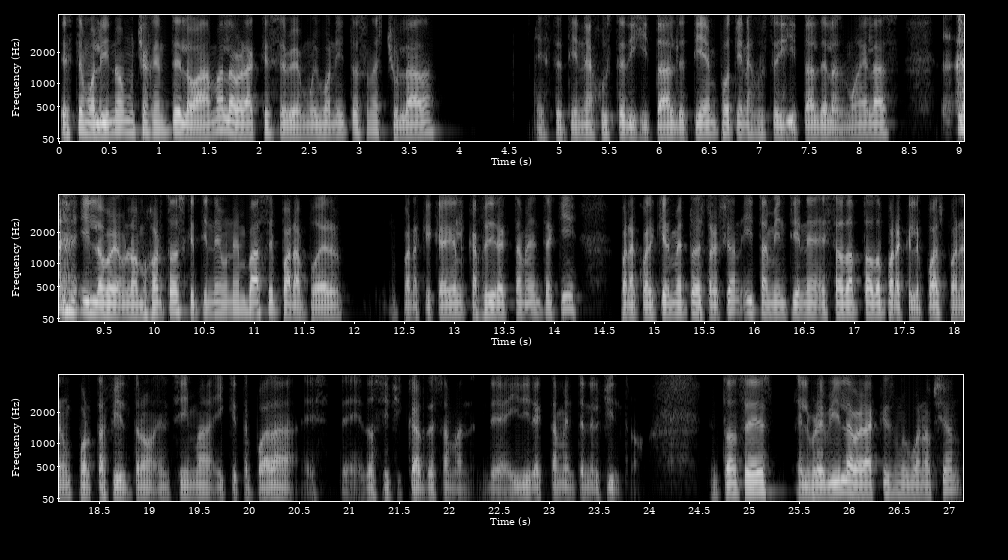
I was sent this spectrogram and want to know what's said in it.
Este molino, mucha gente lo ama, la verdad que se ve muy bonito, es una chulada. Este tiene ajuste digital de tiempo, tiene ajuste digital de las muelas. y lo, lo, mejor todo es que tiene un envase para poder, para que caiga el café directamente aquí, para cualquier método de extracción. Y también tiene, está adaptado para que le puedas poner un portafiltro encima y que te pueda este, dosificar de esa manera, de ahí directamente en el filtro. Entonces, el Breville, la verdad que es muy buena opción.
